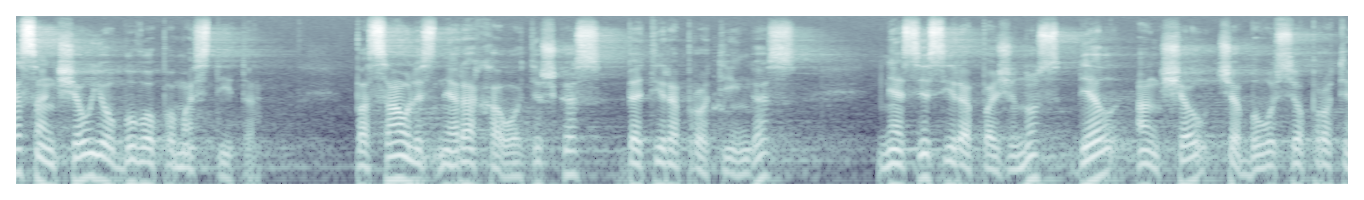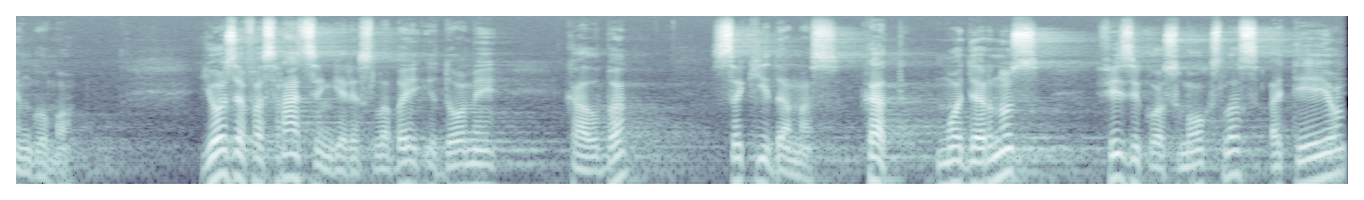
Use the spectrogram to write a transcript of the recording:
kas anksčiau jau buvo pamastyta. Pasaulis nėra chaotiškas, bet yra protingas, nes jis yra pažinus dėl anksčiau čia buvusio protingumo. Josefas Ratzingeris labai įdomiai kalba, sakydamas, kad modernus fizikos mokslas atėjo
